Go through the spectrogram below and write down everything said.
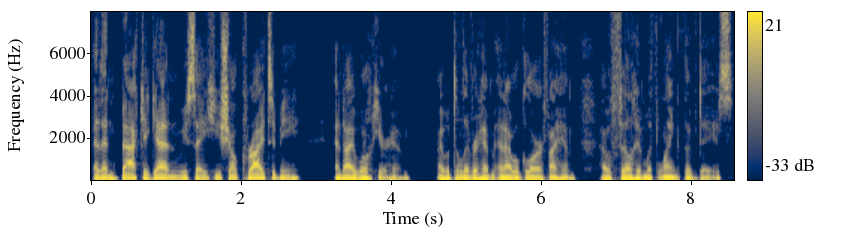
And then back again we say he shall cry to me and I will hear him. I will deliver him and I will glorify him. I will fill him with length of days.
